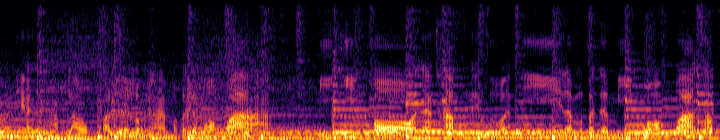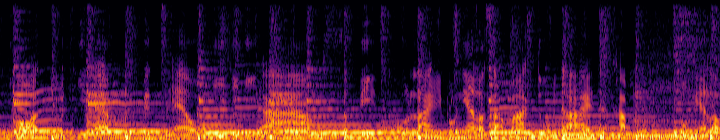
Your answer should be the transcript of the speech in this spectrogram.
ตัวนี้นะครับ เราก็เลื่อนลงมามันก็จะบอกว่ามีกี่คอนะครับ ในส่วนนี้แล้วมันก็จะมีบอกว่าซัพพอร์ตอยู่ที่แรมเป็น LPDDR สปีดเท่าไหร่ พวกนี้เราสามารถดูได้นะครับ พวกนี้เรา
